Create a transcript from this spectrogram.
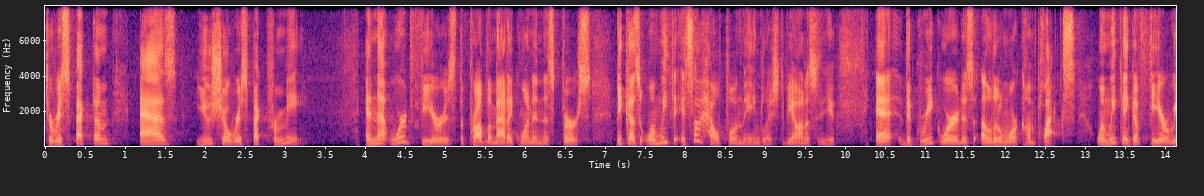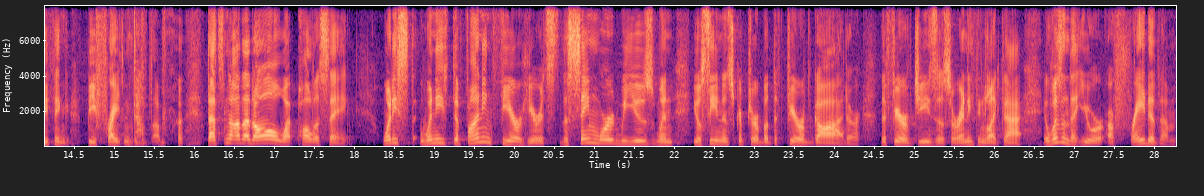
to respect them as you show respect for me. And that word fear is the problematic one in this verse because when we, th- it's not helpful in the English, to be honest with you. Uh, the Greek word is a little more complex. When we think of fear, we think be frightened of them. That's not at all what Paul is saying. When he's, when he's defining fear here, it's the same word we use when you'll see it in Scripture about the fear of God or the fear of Jesus or anything like that. It wasn't that you were afraid of them,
